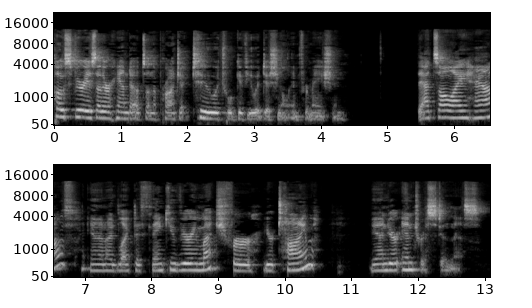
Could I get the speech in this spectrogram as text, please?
post various other handouts on the project too, which will give you additional information. That's all I have, and I'd like to thank you very much for your time and your interest in this.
